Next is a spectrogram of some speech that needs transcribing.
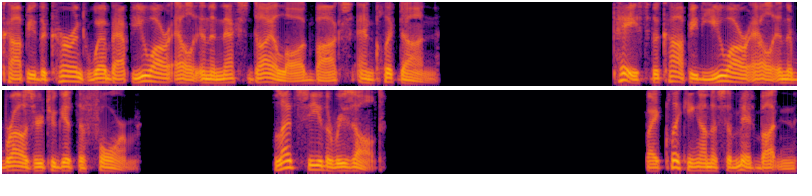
Copy the current web app URL in the next dialog box and click Done. Paste the copied URL in the browser to get the form. Let's see the result. By clicking on the Submit button,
